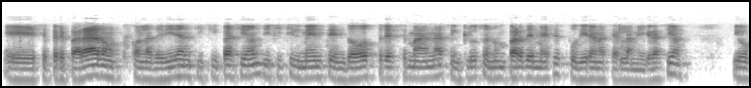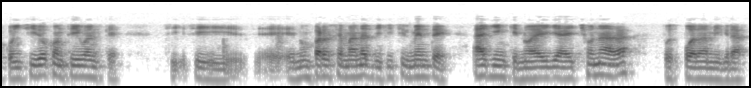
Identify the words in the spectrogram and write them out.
eh, se prepararon con la debida anticipación, difícilmente en dos, tres semanas o incluso en un par de meses pudieran hacer la migración. Digo, coincido contigo en que si, si eh, en un par de semanas difícilmente alguien que no haya hecho nada, pues pueda migrar.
